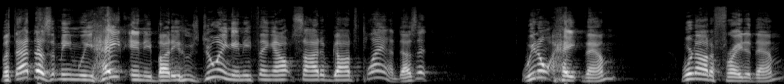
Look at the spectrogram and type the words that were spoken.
But that doesn't mean we hate anybody who's doing anything outside of God's plan, does it? We don't hate them. We're not afraid of them.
